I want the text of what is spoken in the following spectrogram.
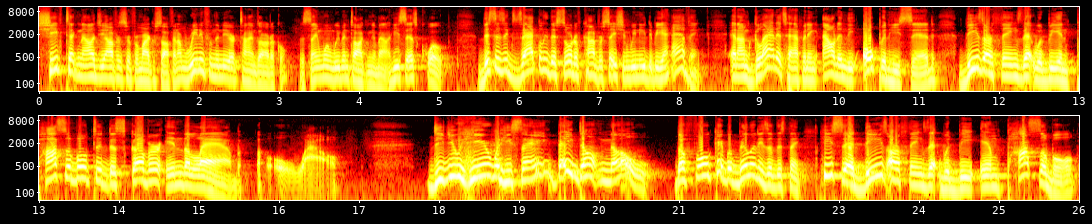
chief technology officer for Microsoft, and I'm reading from the New York Times article, the same one we've been talking about. He says, quote, this is exactly the sort of conversation we need to be having. And I'm glad it's happening out in the open, he said. These are things that would be impossible to discover in the lab. Oh, wow. Did you hear what he's saying? They don't know the full capabilities of this thing. He said these are things that would be impossible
